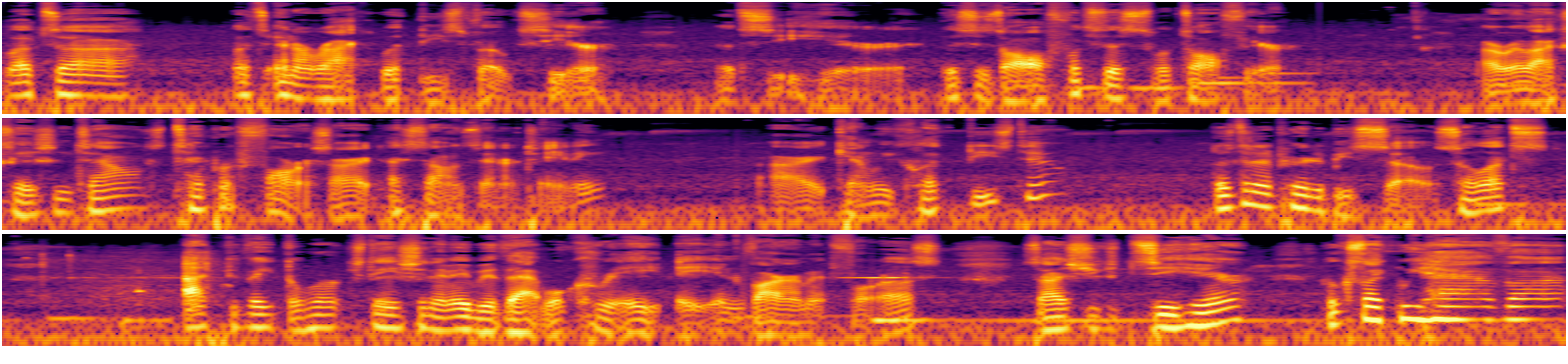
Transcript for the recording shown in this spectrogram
let's uh let's interact with these folks here. Let's see here. This is off. What's this? What's off here our relaxation sounds. Temperate forest. Alright, that sounds entertaining. Alright, can we click these two? Doesn't appear to be so. So let's activate the workstation and maybe that will create a environment for us. So as you can see here, looks like we have uh,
